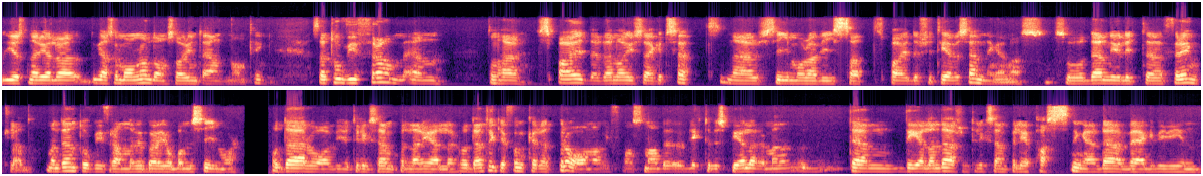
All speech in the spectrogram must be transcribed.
just när det gäller ganska många av dem så har det inte hänt någonting. Sen tog vi fram en sån här Spider. Den har ju säkert sett när Simor har visat Spiders i tv-sändningarna. Så den är ju lite förenklad. Men den tog vi fram när vi började jobba med Simor. Och där har vi ju till exempel när det gäller, och den tycker jag funkar rätt bra om man vill få en snabb överblick över spelare. Men den delen där som till exempel är passningar, där väger vi in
